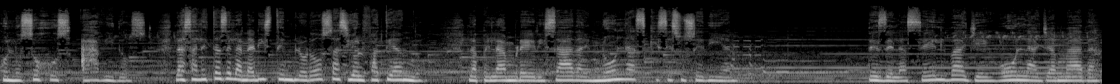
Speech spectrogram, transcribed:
Con los ojos ávidos, las aletas de la nariz temblorosas y olfateando, la pelambre erizada en olas que se sucedían. Desde la selva llegó la llamada.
